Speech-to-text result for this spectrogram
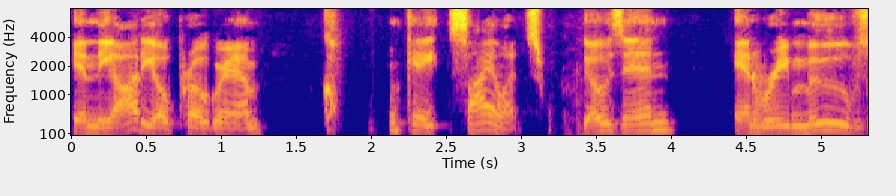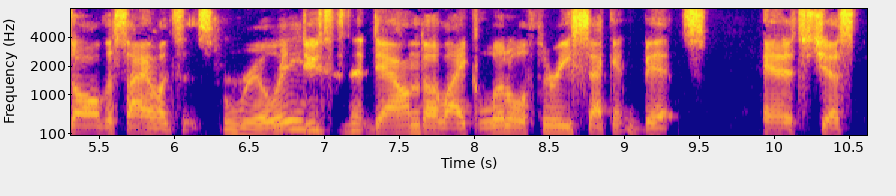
in the audio program, truncate silence, goes in and removes all the silences really? reduces it down to like little three second bits. And it's just,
